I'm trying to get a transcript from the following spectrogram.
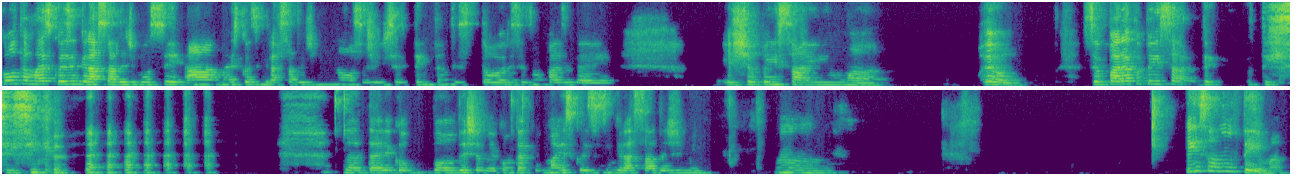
Conta mais coisa engraçada de você. Ah, mais coisa engraçada de mim. Nossa, gente, você tem tanta história, vocês não fazem ideia. Deixa eu pensar em uma. Eu, se eu parar para pensar. Tem, tem cinco. Natália, bom, deixa eu ver, contar mais coisas engraçadas de mim. Hum. Pensa num tema.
